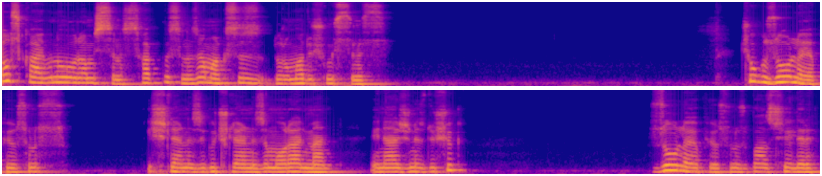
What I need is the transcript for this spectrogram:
Dost kaybına uğramışsınız. Haklısınız ama haksız duruma düşmüşsünüz. Çok zorla yapıyorsunuz. İşlerinizi, güçlerinizi, moralmen, enerjiniz düşük. Zorla yapıyorsunuz bazı şeyleri.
